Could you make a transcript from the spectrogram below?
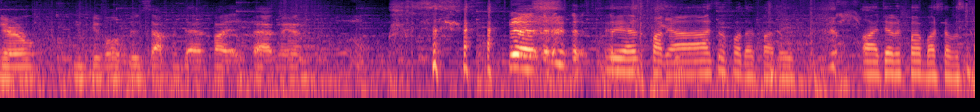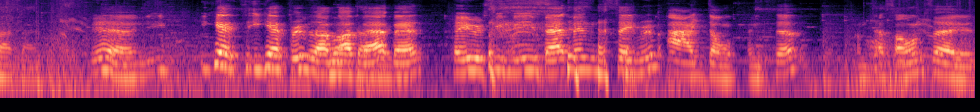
Girl and people who self-identify as Batman. yeah, it's funny. Ah, it's just funny, funny. I identify myself as Batman. yeah, you, you can't you can't prove that I'm Well not done, Batman. Have you ever seen me and Batman in the same room? I don't think so. Um, that's all I'm saying.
